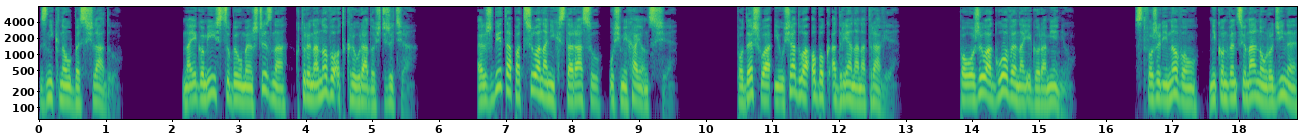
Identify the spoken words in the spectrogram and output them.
zniknął bez śladu. Na jego miejscu był mężczyzna, który na nowo odkrył radość życia. Elżbieta patrzyła na nich z tarasu, uśmiechając się. Podeszła i usiadła obok Adriana na trawie. Położyła głowę na jego ramieniu. Stworzyli nową, niekonwencjonalną rodzinę,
